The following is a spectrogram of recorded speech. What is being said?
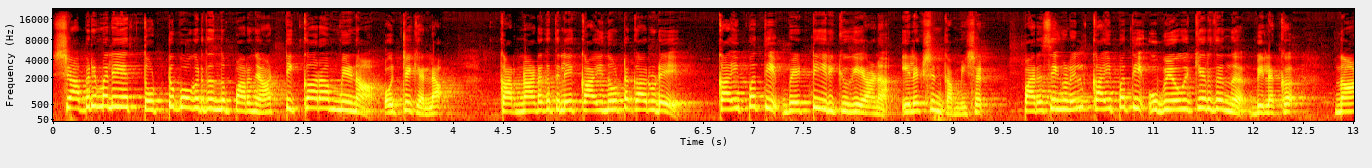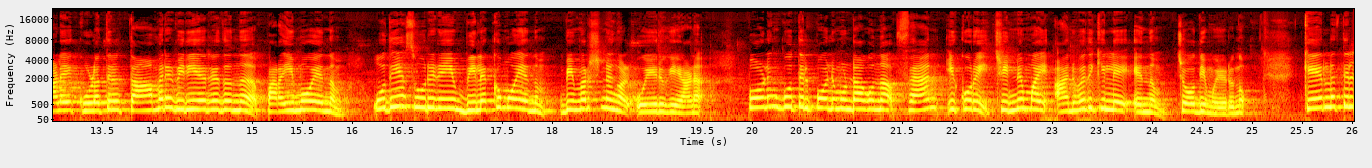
ശബരിമലയെ തൊട്ടുപോകരുതെന്ന് പറഞ്ഞ ടിക്കാറാം മീണ ഒറ്റയ്ക്കല്ല. കർണാടകത്തിലെ കൈനോട്ടക്കാരുടെ കൈപ്പത്തി വെട്ടിയിരിക്കുകയാണ് ഇലക്ഷൻ കമ്മീഷൻ. പരസ്യങ്ങളിൽ കൈപ്പത്തി ഉപയോഗിക്കരുതെന്ന് വിലക്ക്. നാളെ കുളത്തിൽ താമര വിരിയരുതെന്ന് പറയുമോ എന്നും ഉദയസൂര്യനെയും വിലക്കുമോ എന്നും വിമർശനങ്ങൾ ഉയരുകയാണ്. പോളിംഗ് ബൂത്തിൽ പോലും ഉണ്ടാകുന്ന ഫാൻ ഇക്കുറി ചിഹ്നമായി അനുവദിക്കില്ലേ എന്നും ചോദ്യമുയരുന്നു. കേരളത്തിൽ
